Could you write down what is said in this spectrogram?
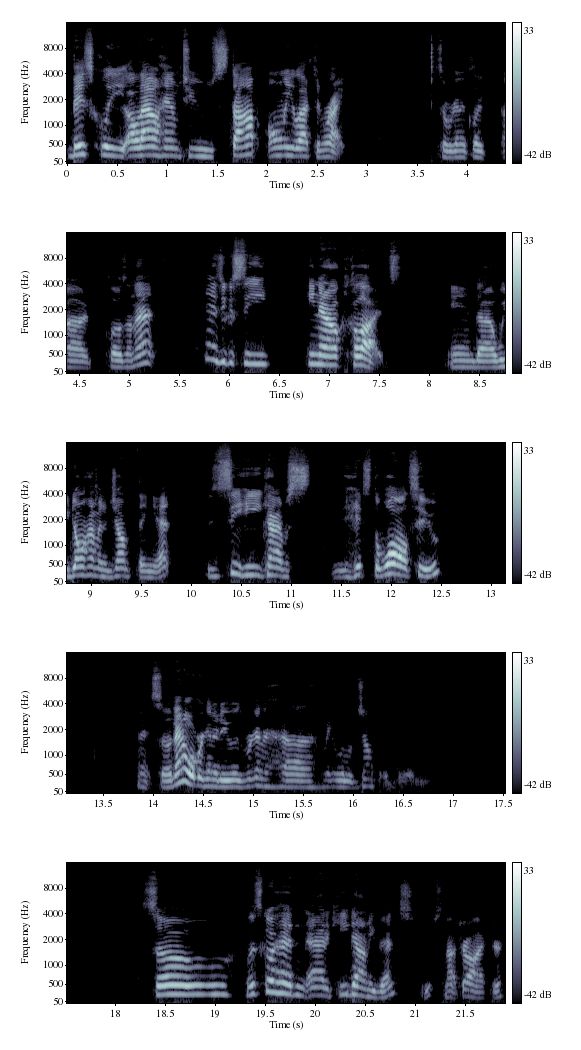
basically allow him to stop only left and right. So we're going to click uh, close on that. And as you can see, he now collides. And uh, we don't have a jump thing yet. As you see, he kind of hits the wall too. Alright, so now what we're going to do is we're going to uh, make a little jump ability. So let's go ahead and add a key down event. Oops, not draw actor.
